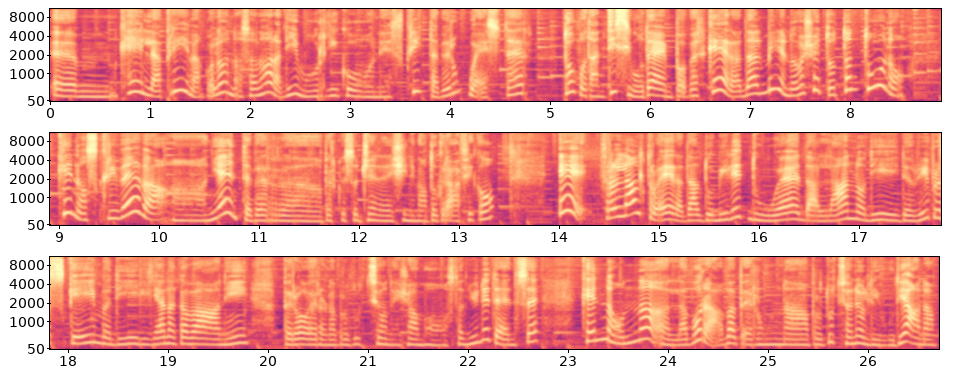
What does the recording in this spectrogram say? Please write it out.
ehm, che è la prima colonna sonora di Morricone scritta per un western dopo tantissimo tempo, perché era dal 1981 che non scriveva uh, niente per, uh, per questo genere cinematografico e fra l'altro era dal 2002, dall'anno di The Reaper's Game di Liliana Cavani, però era una produzione diciamo statunitense, che non lavorava per una produzione hollywoodiana.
